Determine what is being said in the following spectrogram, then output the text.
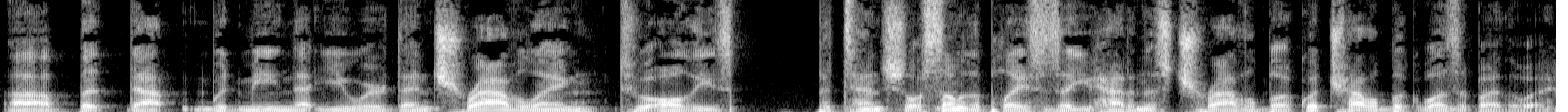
uh, but that would mean that you were then traveling to all these potential some of the places that you had in this travel book. What travel book was it, by the way?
